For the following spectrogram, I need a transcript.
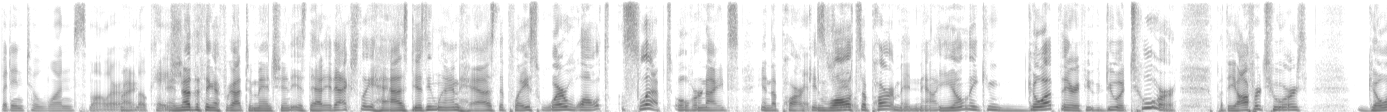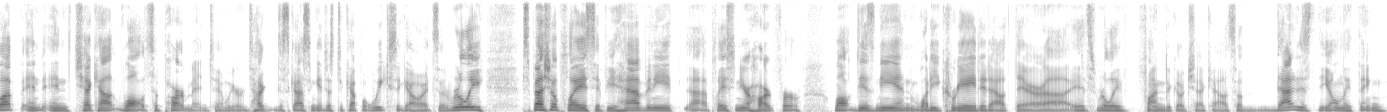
but into one smaller Right. location. Another thing I forgot to mention is that it actually has Disneyland has the place where Walt slept overnights in the park That's in true. Walt's apartment. Now you only can go up there if you do a tour, but they offer tours. Go up and, and check out Walt's apartment, and we were talk- discussing it just a couple weeks ago. It's a really special place. If you have any uh, place in your heart for Walt Disney and what he created out there, uh, it's really fun to go check out. So that is the only thing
